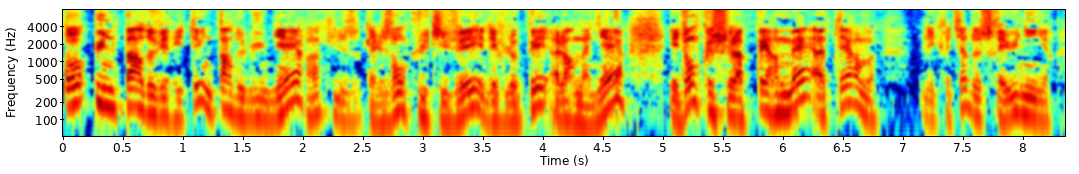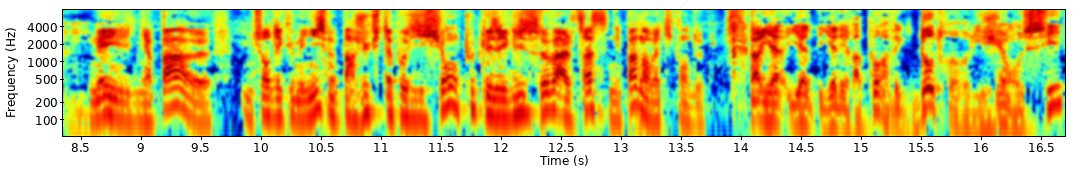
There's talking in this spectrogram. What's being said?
ont une part de vérité, une part de lumière hein, qu'elles ont cultivée et développée à leur manière, et donc que cela permet à terme les chrétiens de se réunir. Mais il n'y a pas euh, une sorte d'écuménisme par juxtaposition, toutes les églises se valent. Ça, ce n'est pas dans Vatican II. Alors il y a, y, a, y a, des rapports avec d'autres religions aussi,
